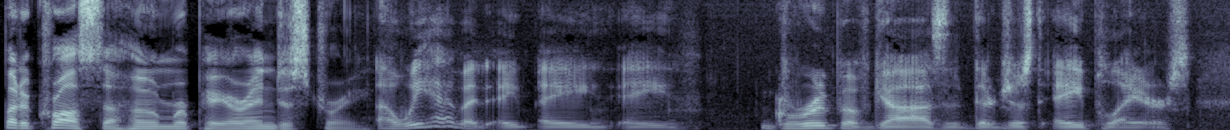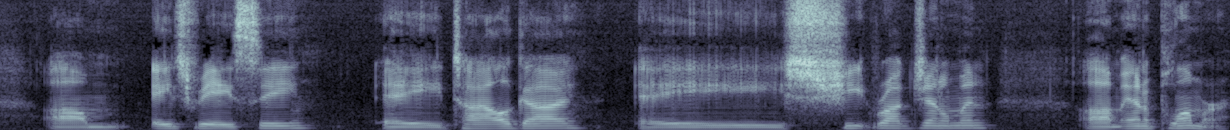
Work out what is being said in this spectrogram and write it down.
but across the home repair industry. Uh, we have a, a, a, group of guys that they're just A players um, HVAC, a tile guy, a sheetrock gentleman, um, and a plumber.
